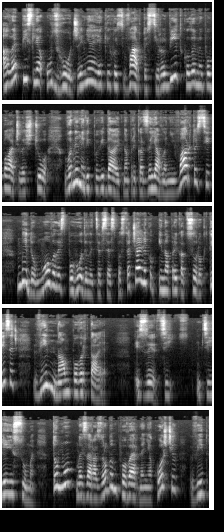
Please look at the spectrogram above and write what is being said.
Але після узгодження якихось вартості робіт, коли ми побачили, що вони не відповідають, наприклад, заявленій вартості, ми домовились, погодили це все з постачальником, і, наприклад, 40 тисяч він нам повертає ці- цієї суми. Тому ми зараз зробимо повернення коштів від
